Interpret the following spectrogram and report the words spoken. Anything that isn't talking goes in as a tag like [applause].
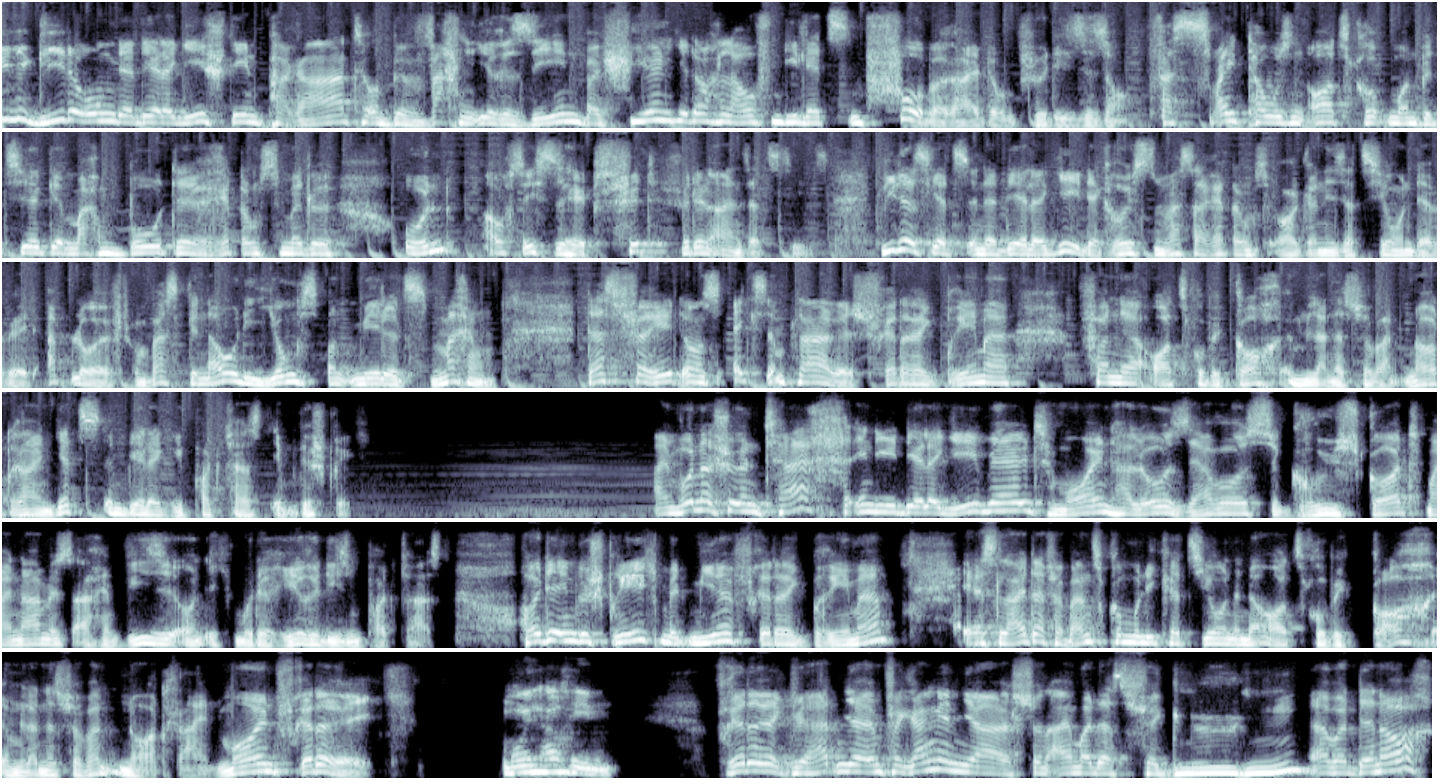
Viele Gliederungen der DLRG stehen parat und bewachen ihre Seen. Bei vielen jedoch laufen die letzten Vorbereitungen für die Saison. Fast 2000 Ortsgruppen und Bezirke machen Boote, Rettungsmittel und auch sich selbst fit für den Einsatzdienst. Wie das jetzt in der DLRG, der größten Wasserrettungsorganisation der Welt, abläuft und was genau die Jungs und Mädels machen, das verrät uns exemplarisch Frederik Bremer von der Ortsgruppe Goch im Landesverband Nordrhein, jetzt im DLRG-Podcast im Gespräch. Einen wunderschönen Tag in die DLRG-Welt. Moin, hallo, Servus, Grüß Gott. Mein Name ist Achim Wiese und ich moderiere diesen Podcast. Heute im Gespräch mit mir Frederik Bremer. Er ist Leiter Verbandskommunikation in der Ortsgruppe Goch im Landesverband Nordrhein. Moin, Frederik. Moin, Achim. Frederik, wir hatten ja im vergangenen Jahr schon einmal das Vergnügen, aber dennoch,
